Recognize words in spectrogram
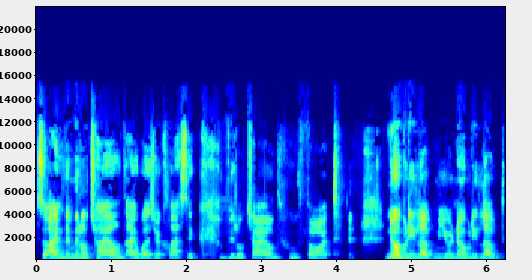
So I'm the middle child. I was your classic middle child who thought nobody loved me or nobody loved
